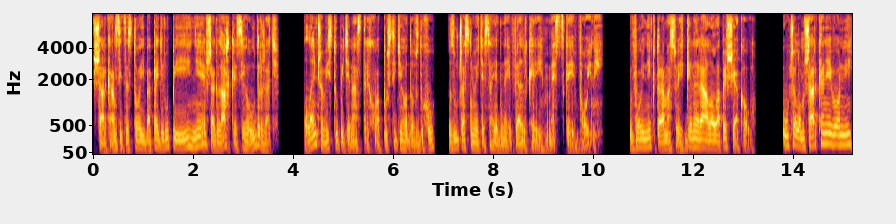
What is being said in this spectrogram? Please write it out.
Šarkan síce stojí iba 5 rupí, nie je však ľahké si ho udržať. Len čo vystúpite na strechu a pustíte ho do vzduchu, zúčastňujete sa jednej veľkej mestskej vojny. Vojny, ktorá má svojich generálov a pešiakov. Účelom šarkanej vojny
